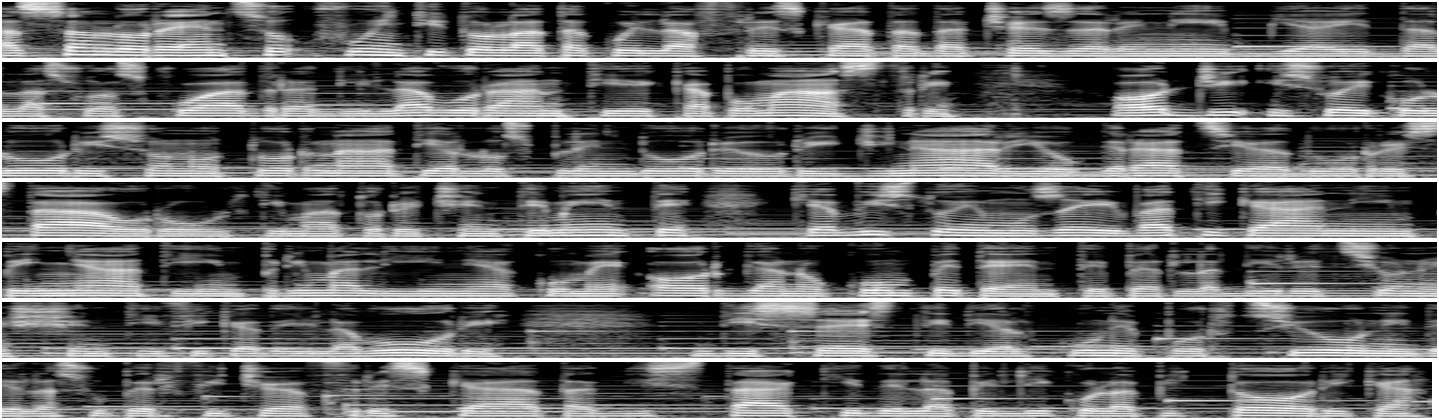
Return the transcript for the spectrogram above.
A San Lorenzo fu intitolata quella affrescata da Cesare Nebbia e dalla sua squadra di lavoranti e capomastri, Oggi i suoi colori sono tornati allo splendore originario grazie ad un restauro ultimato recentemente che ha visto i musei vaticani impegnati in prima linea come organo competente per la direzione scientifica dei lavori, dissesti di alcune porzioni della superficie affrescata, distacchi della pellicola pittorica,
